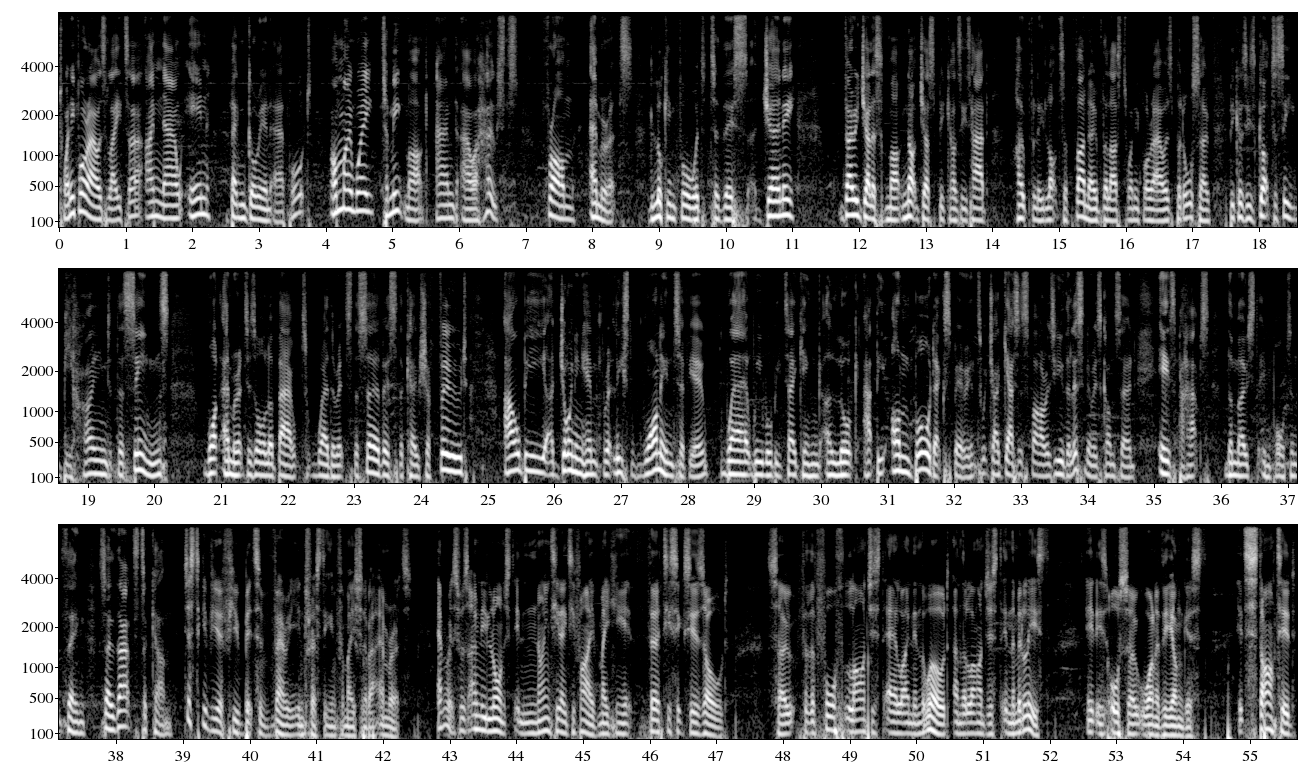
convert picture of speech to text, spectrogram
24 hours later, I'm now in Ben Gurion Airport on my way to meet Mark and our hosts from Emirates. Looking forward to this journey. Very jealous of Mark, not just because he's had hopefully lots of fun over the last 24 hours, but also because he's got to see behind the scenes what Emirates is all about, whether it's the service, the kosher food. I'll be uh, joining him for at least one interview where we will be taking a look at the on-board experience, which I guess, as far as you, the listener, is concerned, is perhaps the most important thing. So that's to come. Just to give you a few bits of very interesting information about Emirates. Emirates was only launched in 1985, making it 36 years old. So, for the fourth largest airline in the world and the largest in the Middle East, it is also one of the youngest. It started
